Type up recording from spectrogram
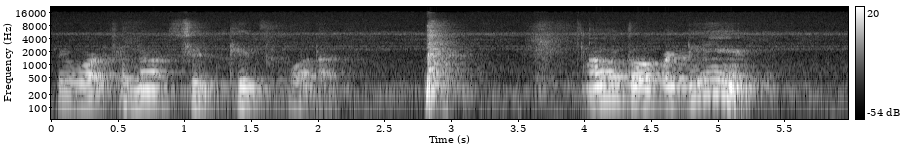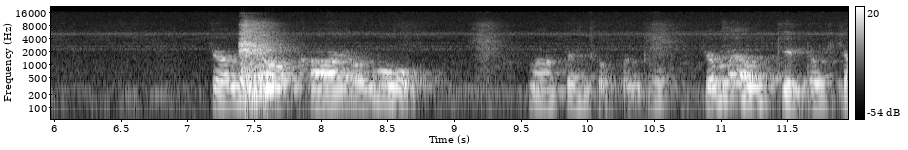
เรียกว่าชนะสิทธิทิศว่าได้ เอาต่อไปนี้จะไม่เอากายเอาลูกมาเป็นสุขเป็นทุกข์จะไม่เอาจิตเอาใจ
